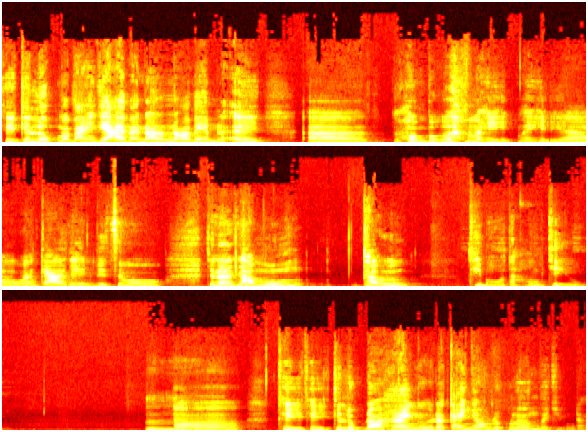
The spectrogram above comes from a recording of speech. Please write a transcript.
Thì cái lúc mà bạn gái bạn đó nói với em là ê à, hôm bữa mày mày à, quảng cáo cho Invincible cho nên là tao muốn thử. Thì bộ tao không chịu Ừ. Ờ, thì thì cái lúc đó hai người đó cãi nhau rất lớn về chuyện đó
